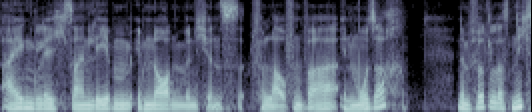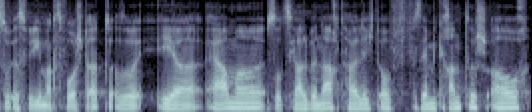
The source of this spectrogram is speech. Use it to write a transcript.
eigentlich sein Leben im Norden Münchens verlaufen war, in Mosach, einem Viertel, das nicht so ist wie die Maxvorstadt, also eher ärmer, sozial benachteiligt, oft sehr migrantisch auch.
